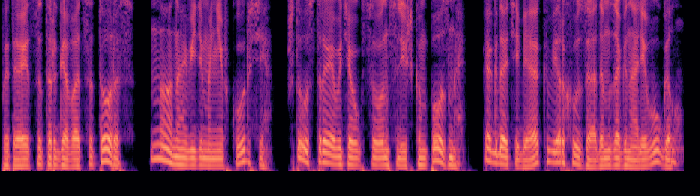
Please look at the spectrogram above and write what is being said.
Пытается торговаться Торос, но она, видимо, не в курсе, что устраивать аукцион слишком поздно, когда тебя кверху задом загнали в угол.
